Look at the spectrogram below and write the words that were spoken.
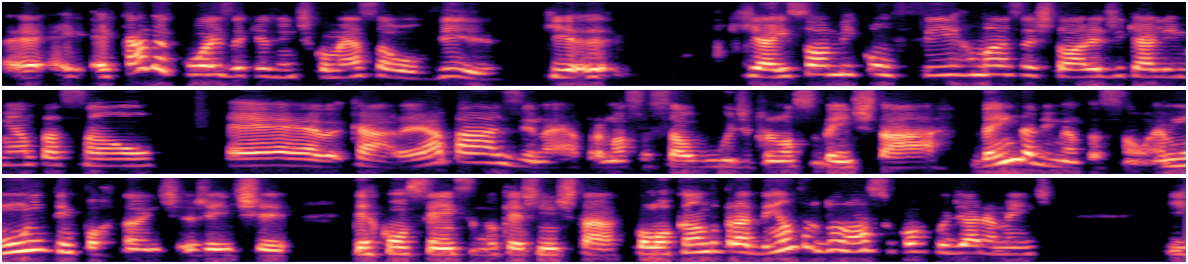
É, é, é, cada coisa que a gente começa a ouvir que que aí só me confirma essa história de que a alimentação é, cara, é a base, né, para nossa saúde, para o nosso bem-estar. Vem da alimentação. É muito importante a gente ter consciência do que a gente está colocando para dentro do nosso corpo diariamente. E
